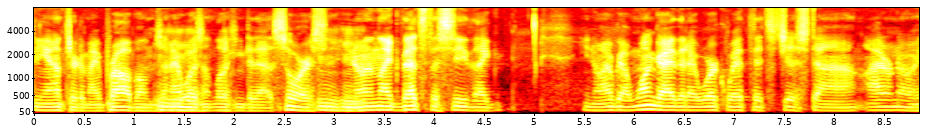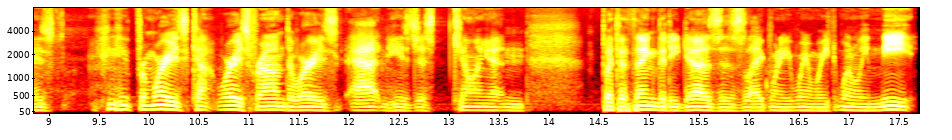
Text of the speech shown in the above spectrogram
the answer to my problems and I Mhm. wasn't looking to that source. You know, Mhm. and like that's the see like you know, I've got one guy that I work with that's just uh I don't know, he's from where he's where he's from to where he's at and he's just killing it and but the thing that he does is like when he when we when we meet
